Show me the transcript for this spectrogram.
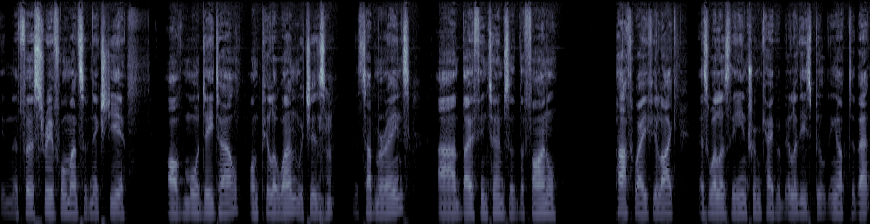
in the first three or four months of next year of more detail on Pillar One, which is mm-hmm. the submarines uh, both in terms of the final pathway, if you like, as well as the interim capabilities building up to that.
